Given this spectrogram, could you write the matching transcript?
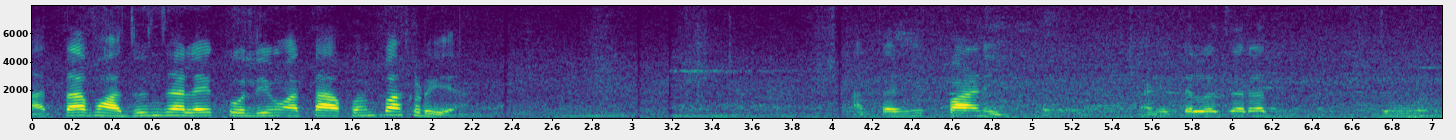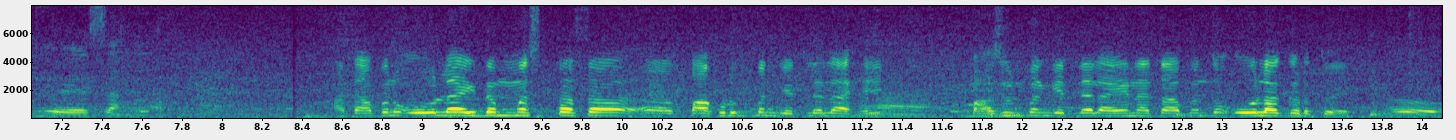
आता भाजून झालाय कोलिम आता आपण पाकडूया आता हे पाणी आणि त्याला जरा धुवून घेऊया चांगला. आता आपण ओला एकदम मस्त असा अ, पाकडून पण घेतलेला आहे. हा. भाजून पण घेतलेला आहे ना आता आपण तो ओला करतोय. हो.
